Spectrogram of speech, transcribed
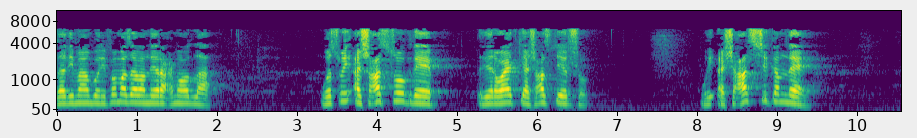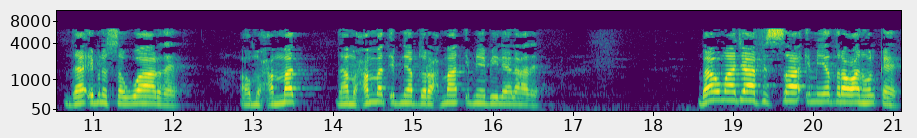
دا د امام بونی په مذهب باندې رحمه الله وسوي اشعث څوک دی د روایت کې اشعث تیر شو وی اشعث چې کوم ده دا ابن سوار ده او محمد دا محمد ابن عبد الرحمن ابن ابي ليلى ده باو ما جاء في الصائم يضرع عنه القه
